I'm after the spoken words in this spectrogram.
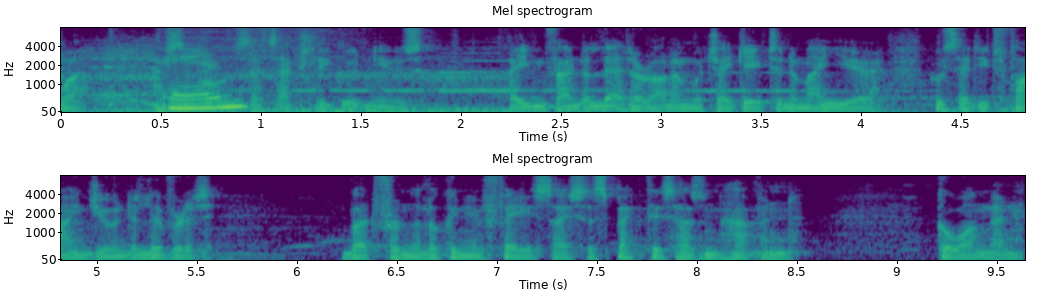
Well, I And? suppose that's actually good news. I even found a letter on him which I gave to Namair, who said he'd find you and deliver it. But from the look on your face, I suspect this hasn't happened. Go on then.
